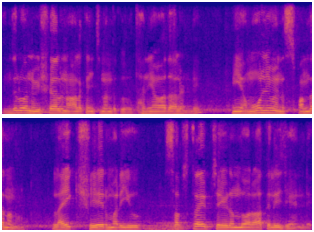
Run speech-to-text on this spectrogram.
ఇందులోని విషయాలను ఆలకించినందుకు ధన్యవాదాలండి. మీ అమూల్యమైన స్పందనను లైక్ షేర్ మరియు సబ్స్క్రైబ్ చేయడం ద్వారా తెలియజేయండి.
